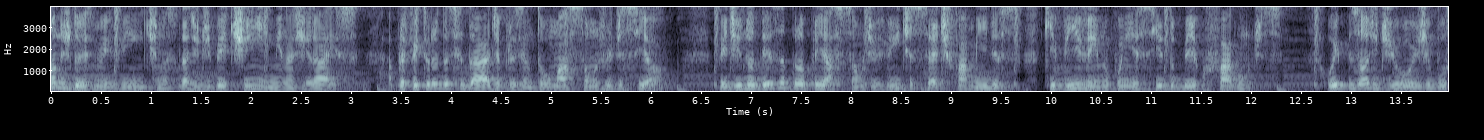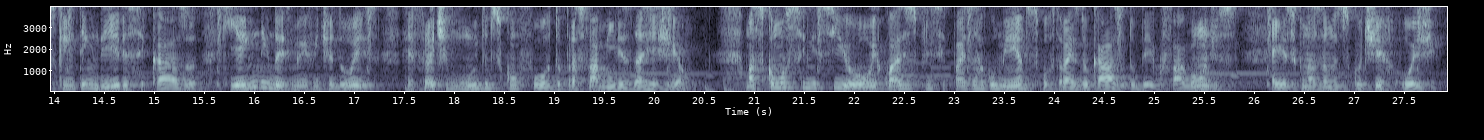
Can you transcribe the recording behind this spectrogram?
ano de 2020, na cidade de Betim, em Minas Gerais, a prefeitura da cidade apresentou uma ação judicial pedindo a desapropriação de 27 famílias que vivem no conhecido Beco Fagundes. O episódio de hoje busca entender esse caso, que ainda em 2022 reflete muito desconforto para as famílias da região. Mas como se iniciou e quais os principais argumentos por trás do caso do Beco Fagundes, é isso que nós vamos discutir hoje.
